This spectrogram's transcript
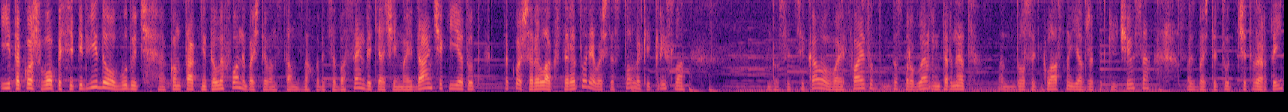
І також в описі під відео будуть е, контактні телефони. Бачите, вон там знаходиться басейн, дитячий майданчик є тут. Також релакс-територія, бачите, столики, крісла. Досить цікаво, Wi-Fi тут без проблем. Інтернет досить класний, я вже підключився. Ось бачите, тут четвертий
